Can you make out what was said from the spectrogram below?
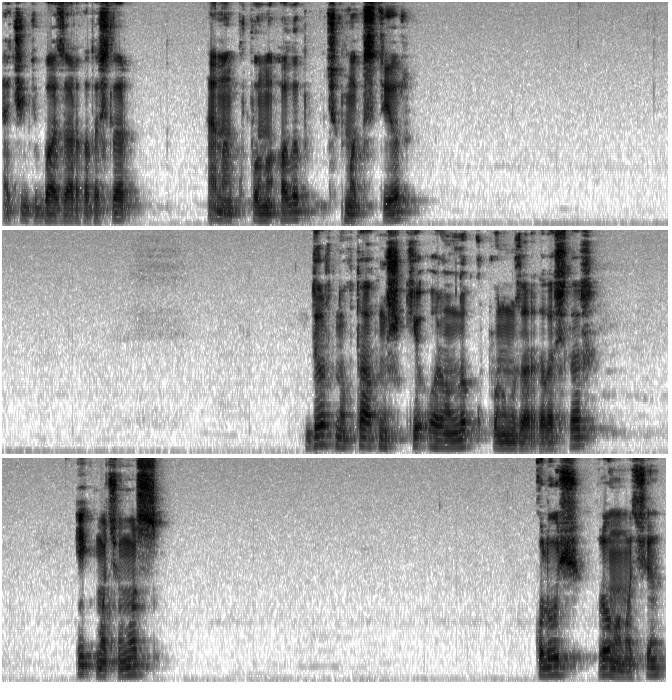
E çünkü bazı arkadaşlar hemen kuponu alıp çıkmak istiyor. 4.62 oranlı kuponumuz arkadaşlar. İlk maçımız Cluj Roma maçı.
